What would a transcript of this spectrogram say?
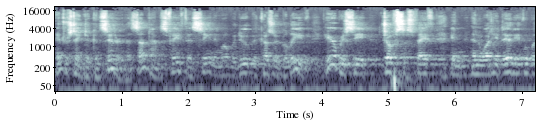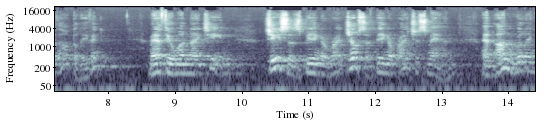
Interesting to consider that sometimes faith is seen in what we do because we believe. Here we see Joseph's faith in, in what he did even without believing. Matthew 1:19, Jesus being a right, Joseph being a righteous man and unwilling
